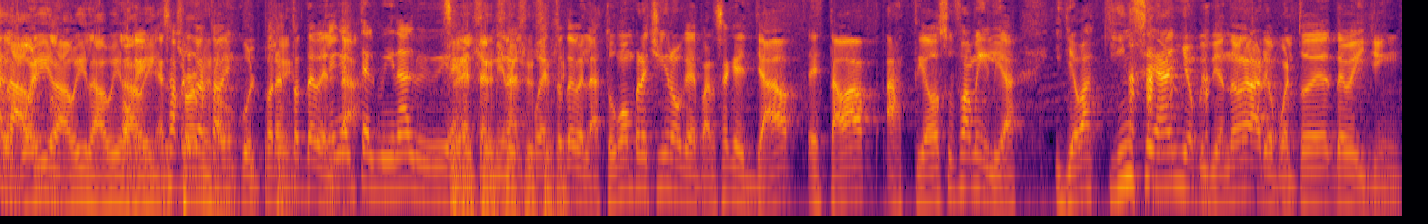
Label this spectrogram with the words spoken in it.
el la aeropuerto. vi, la vi, la vi, la vi, Esa el película está bien cool, pero Sí. esto es de verdad. En el terminal vivía. Sí, en el Sí, terminal. sí, Pues sí, esto es de verdad. Esto es un hombre chino que parece que ya estaba hastiado de su familia y lleva 15 años viviendo en el aeropuerto de, de Beijing.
